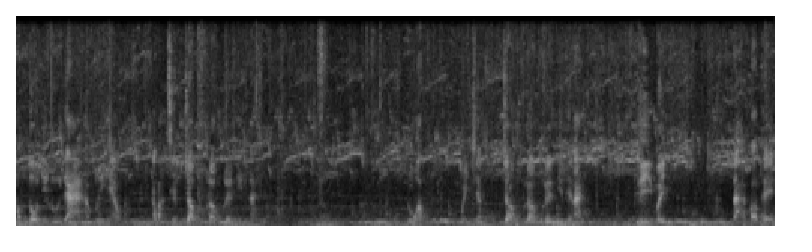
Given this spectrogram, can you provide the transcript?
Không tốn như nuôi gà hoặc nuôi heo. Các bạn xếp trồng lồng lên như thế này. Đúng không? Mình xếp trồng lồng lên như thế này thì mình đã có thể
